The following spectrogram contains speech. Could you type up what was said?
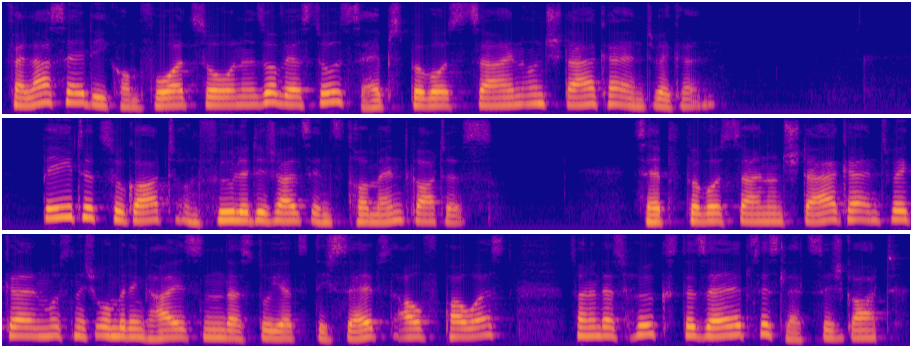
Verlasse die Komfortzone, so wirst du Selbstbewusstsein und Stärke entwickeln. Bete zu Gott und fühle dich als Instrument Gottes. Selbstbewusstsein und Stärke entwickeln muss nicht unbedingt heißen, dass du jetzt dich selbst aufpowerst, sondern das höchste Selbst ist letztlich Gott.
